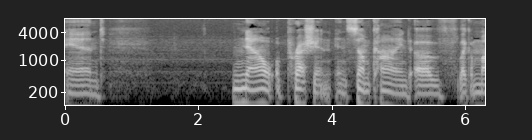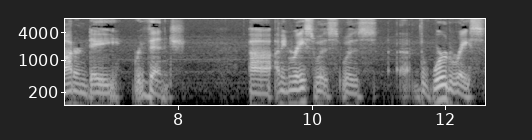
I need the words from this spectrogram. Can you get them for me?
and now oppression in some kind of like a modern day revenge. Uh, I mean, race was was uh, the word race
